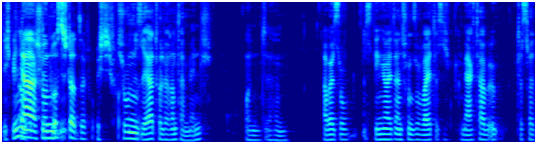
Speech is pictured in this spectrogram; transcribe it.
Ich bin Aber ja schon, Stadt sehr schon ein sehr toleranter Mensch. Und ähm, aber so, es ging halt dann schon so weit, dass ich gemerkt habe, das hat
